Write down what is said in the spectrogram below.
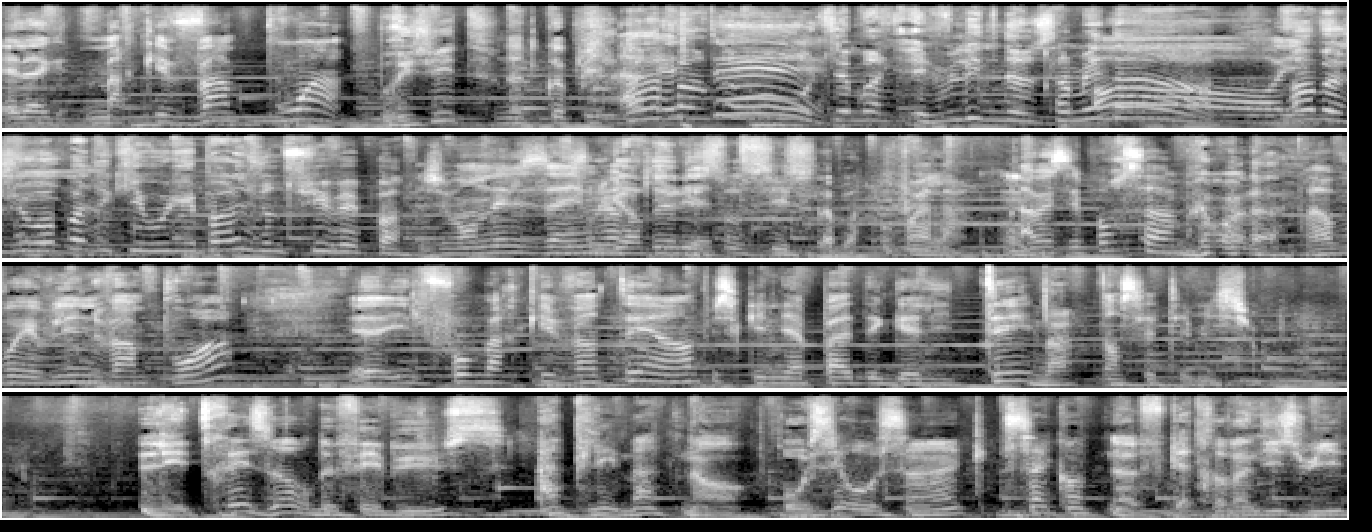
Elle a marqué 20 points, Brigitte. notre copine. Ah pardon, Arrêtez qui a marqué Evelyne de Saint-Ménard. Oh, ah bah je vois Evelyne. pas de qui vous vouliez parler, je ne suivais pas. J'ai mon Je Alzheimer. regardais qui les saucisses là-bas. Voilà. Ah ouais, c'est pour ça. Voilà. Bravo Evelyne, 20 points. Euh, Il faut marquer 21 puisqu'il n'y a pas d'égalité dans cette émission. Les trésors de Phébus. Appelez maintenant au 05 59 98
